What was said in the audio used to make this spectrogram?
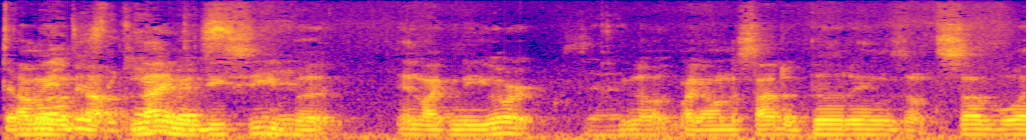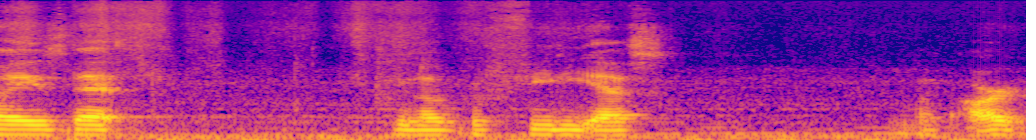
The I world mean, is uh, the not even. DC, Yeah. but in like New York. Exactly. You know, like on the side of buildings, on subways, that you know, graffiti esque like art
